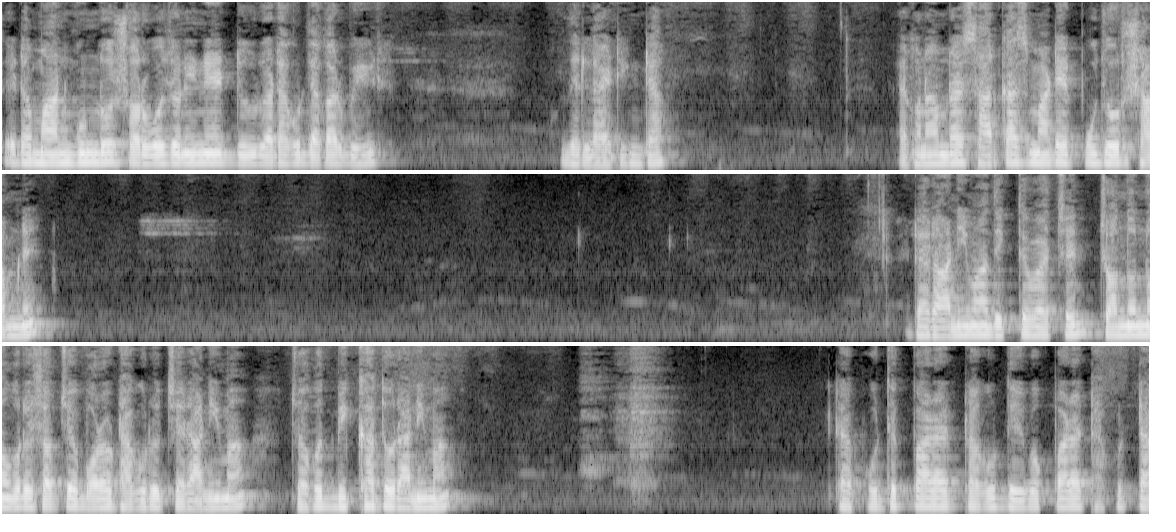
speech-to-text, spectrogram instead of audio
এটা মানকুণ্ড সর্বজনীনের দুর্গা ঠাকুর দেখার ভিড়, ওদের লাইটিংটা এখন আমরা সার্কাস মাঠের পুজোর সামনে। এটা রানীমা দেখতে পাচ্ছেন। চন্দননগরের সবচেয়ে বড় ঠাকুর হচ্ছে রানীমা, জগৎ বিখ্যাত রানীমা। এটা প্রত্যেক পাড়ার ঠাকুর দেবক পাড়ার ঠাকুরটা।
